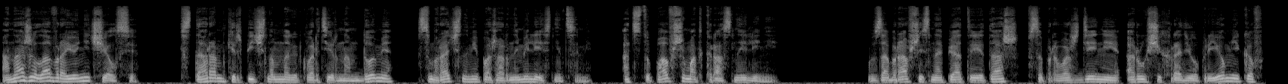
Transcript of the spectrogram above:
Она жила в районе Челси, в старом кирпичном многоквартирном доме с мрачными пожарными лестницами, отступавшим от красной линии. Взобравшись на пятый этаж в сопровождении орущих радиоприемников,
